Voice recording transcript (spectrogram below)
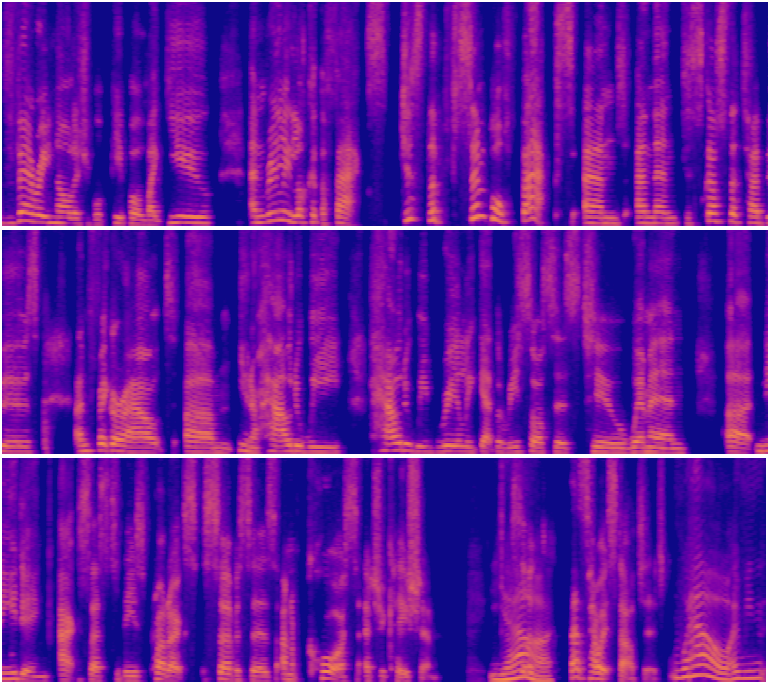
very knowledgeable people like you and really look at the facts just the simple facts and and then discuss the taboos and figure out um, you know how do we how do we really get the resources to women uh, needing access to these products services and of course education yeah. So that's how it started. Wow. I mean,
